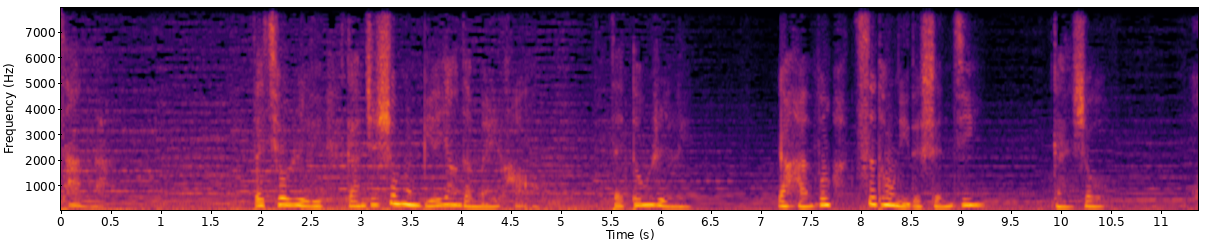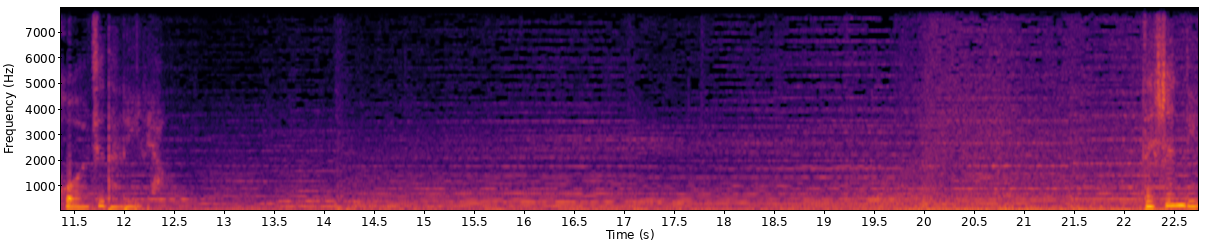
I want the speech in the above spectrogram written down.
灿烂。在秋日里感知生命别样的美好，在冬日里，让寒风刺痛你的神经，感受活着的力量。在山顶，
